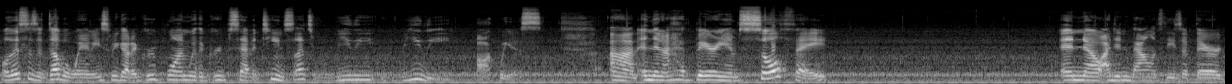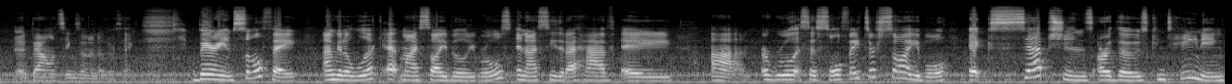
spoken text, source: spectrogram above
well, this is a double whammy, so we got a group 1 with a group 17, so that's really, really aqueous. Um, and then I have barium sulfate. And no, I didn't balance these up there. Uh, balancing's on another thing. Barium sulfate, I'm going to look at my solubility rules, and I see that I have a um, a rule that says sulfates are soluble. Exceptions are those containing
